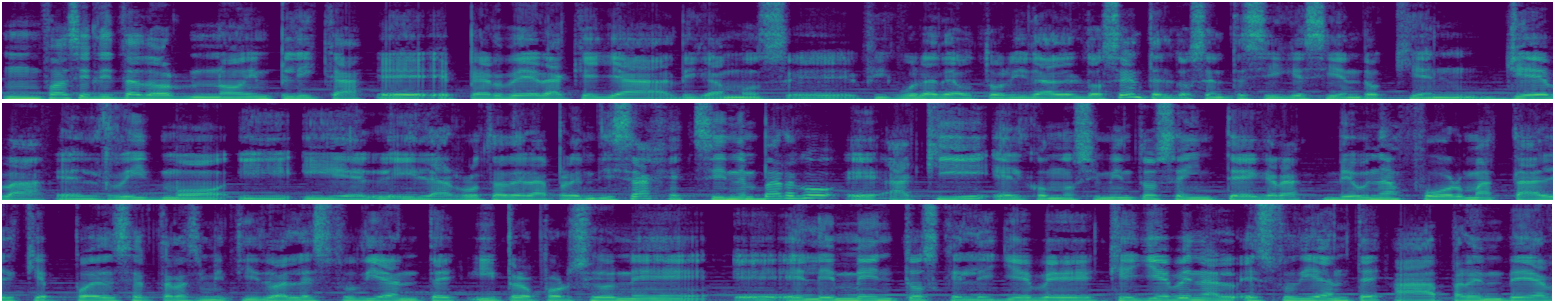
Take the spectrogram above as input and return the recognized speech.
un facilitador no implica eh, perder aquella, digamos, eh, figura de autoridad del docente. El docente sigue siendo quien lleva el ritmo y, y, la ruta del aprendizaje. Sin embargo, aquí y el conocimiento se integra de una forma tal que puede ser transmitido al estudiante y proporcione eh, elementos que le lleve que lleven al estudiante a aprender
